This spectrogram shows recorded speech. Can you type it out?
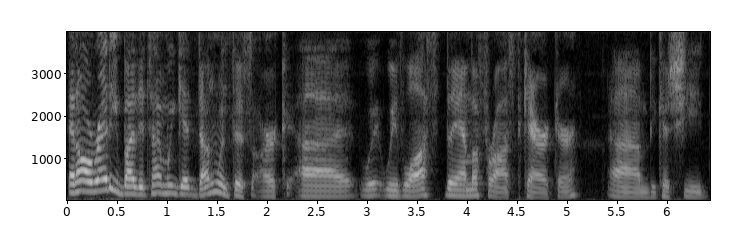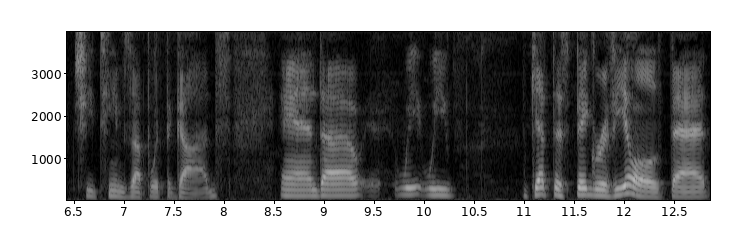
And already, by the time we get done with this arc, uh, we, we've lost the Emma Frost character um, because she she teams up with the gods, and uh, we we get this big reveal that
